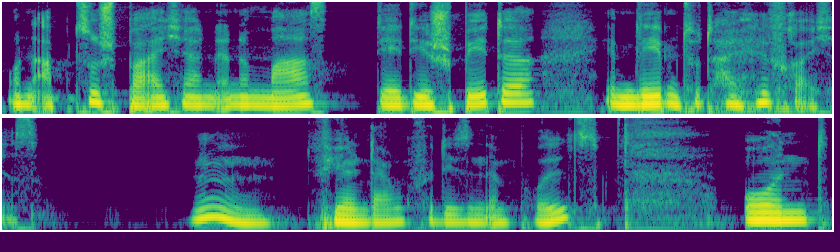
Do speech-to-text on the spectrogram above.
und abzuspeichern in einem Maß, der dir später im Leben total hilfreich ist. Hm, vielen Dank für diesen Impuls. Und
